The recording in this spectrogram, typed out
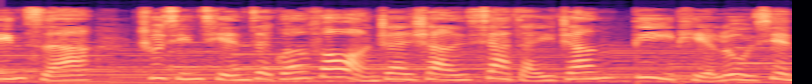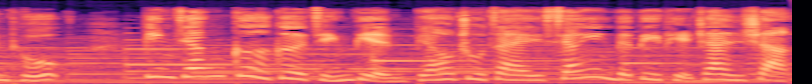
因此啊，出行前在官方网站上下载一张地铁路线图，并将各个景点标注在相应的地铁站上。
